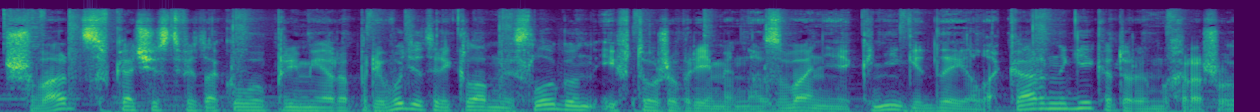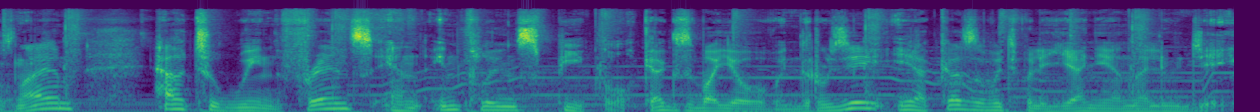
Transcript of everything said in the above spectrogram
Шварц в качестве такого примера приводит рекламный слоган и в то же время название книги Дейла Карнеги, которую мы хорошо знаем, «How to win friends and influence people» – «Как завоевывать друзей и оказывать влияние на людей».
